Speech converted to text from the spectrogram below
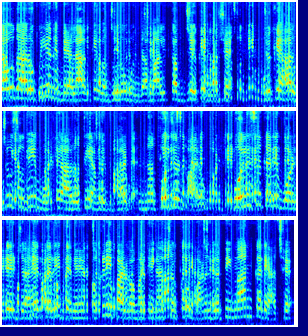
ચૌદ આરોપી અને બે લાખથી વધુનો મુદ્દામાલ કબજે કર્યો છે. જોકે હજુ સુધી મુખ્ય આરોપી અમિત ભટ્ટ નથી ઝડપાયો. પોલીસે તેને વોન્ટેડ જાહેર કરી તેને પકડી પાડવા માટેના ચક્રો પણ ગતિમાન કર્યા છે.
